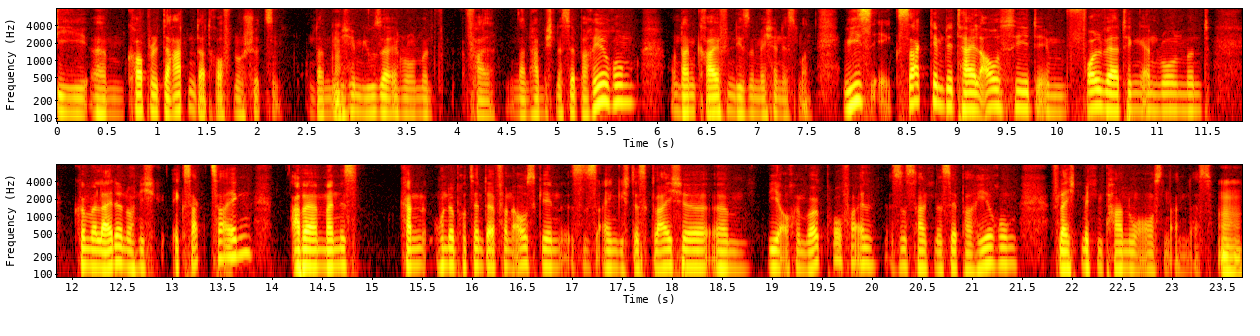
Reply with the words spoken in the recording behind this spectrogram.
die ähm, Corporate Daten darauf nur schützen. Und dann bin Mhm. ich im User Enrollment Fall. Und dann habe ich eine Separierung und dann greifen diese Mechanismen. Wie es exakt im Detail aussieht im vollwertigen Enrollment, können wir leider noch nicht exakt zeigen, aber man ist, kann 100% davon ausgehen, es ist eigentlich das gleiche ähm, wie auch im Work Profile. Es ist halt eine Separierung, vielleicht mit ein paar Nuancen anders. Mhm.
